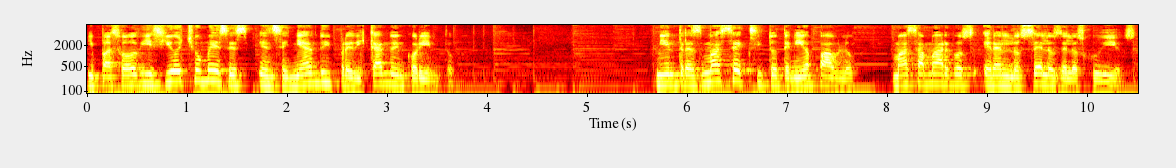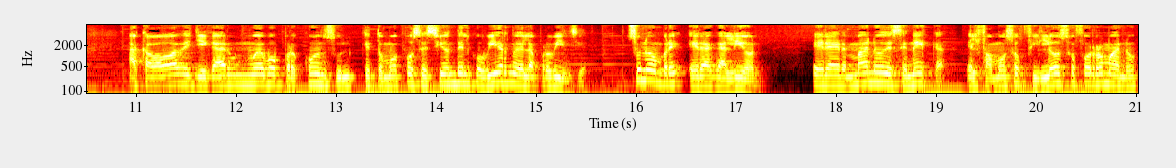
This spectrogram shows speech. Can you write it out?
y pasó 18 meses enseñando y predicando en Corinto. Mientras más éxito tenía Pablo, más amargos eran los celos de los judíos. Acababa de llegar un nuevo procónsul que tomó posesión del gobierno de la provincia. Su nombre era Galión. Era hermano de Seneca, el famoso filósofo romano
